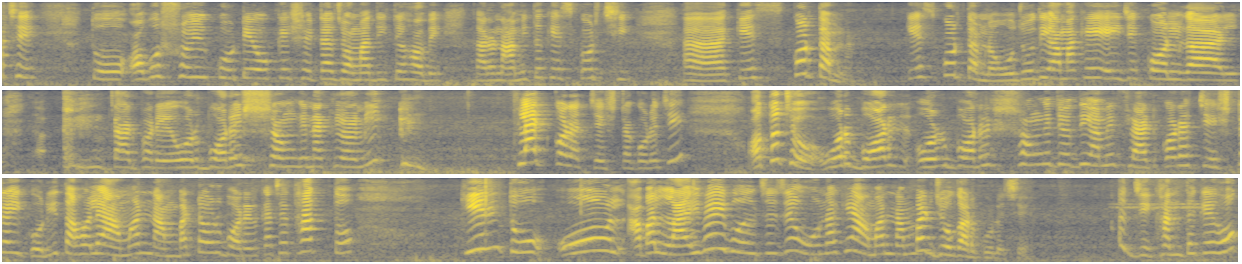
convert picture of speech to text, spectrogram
আছে। তো অবশ্যই কোর্টে ওকে সেটা জমা দিতে হবে। কারণ আমি তো কেস করছি। কেস করতাম না। কেস করতাম না। ও যদি আমাকে এই যে কলগাল, তারপরে ওর বরের সঙ্গে নাকি আমি ফ্ল্যাট করার চেষ্টা করেছি। অথচ ওর বর, ওর বরের সঙ্গে যদি আমি ফ্ল্যাট করার চেষ্টাই করি, তাহলে আমার নাম্বারটা ওর বরের কাছে থাকতো। কিন্তু ও আবার লাইভেই বলছে যে ও নাকি আমার নাম্বার জোগাড় করেছে। যেখান থেকে হোক,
